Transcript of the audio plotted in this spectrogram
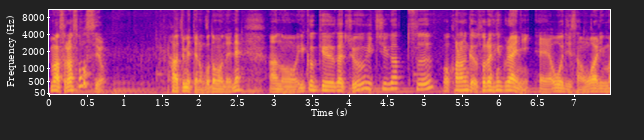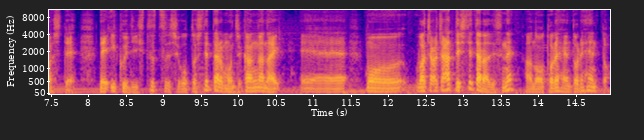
まあ、そりゃそうっすよ。初めての子供でね、あの、育休が11月わからんけど、その辺ぐらいに、えー、王子さん終わりまして、で、育児しつつ仕事してたらもう時間がない。えー、もう、わちゃわちゃってしてたらですね、あの、取れへん取れへんと。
